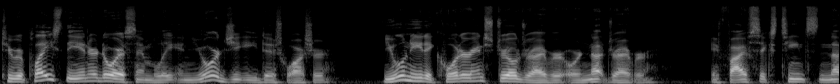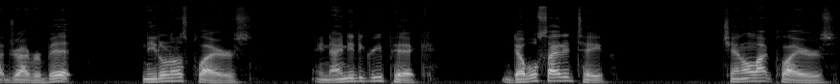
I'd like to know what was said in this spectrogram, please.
To replace the inner door assembly in your GE dishwasher, you will need a quarter inch drill driver or nut driver, a 5 16 nut driver bit, needle nose pliers, a 90 degree pick, double-sided tape, channel lock pliers,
